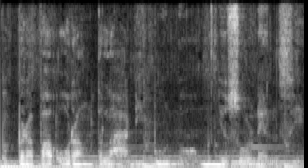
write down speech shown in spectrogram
beberapa orang telah dibunuh menyusul Nancy.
